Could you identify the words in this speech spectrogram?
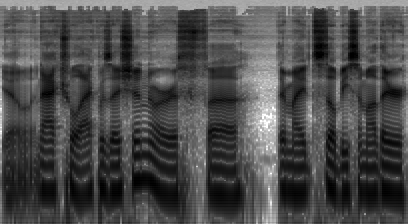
you know an actual acquisition or if uh, there might still be some other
